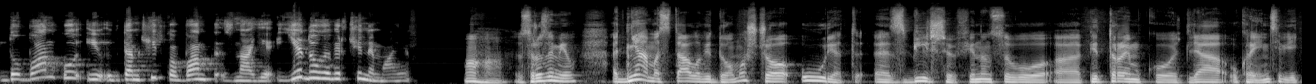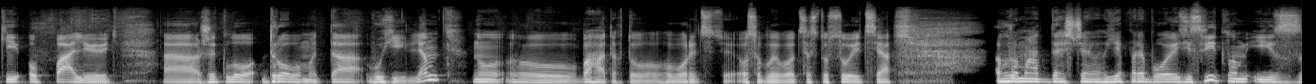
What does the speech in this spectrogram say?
до банку, і там чітко банк знає, є договір чи немає. Ага, зрозумів. Днями стало відомо, що уряд е, збільшив фінансову е, підтримку для українців, які опалюють е, житло дровами та вугіллям. Ну багато хто говорить, особливо це стосується громад, де ще є перебої зі світлом і з.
